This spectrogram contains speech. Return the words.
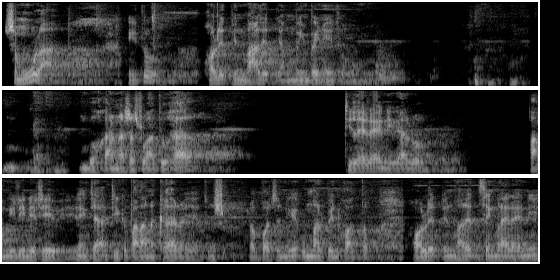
Semula itu Khalid bin Walid yang memimpin itu. Mbah karena sesuatu hal dilereni karo ini dhewe yang jadi kepala negara yaitu apa jenenge? Umar bin Khattab. Khalid bin Walid sing lereni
